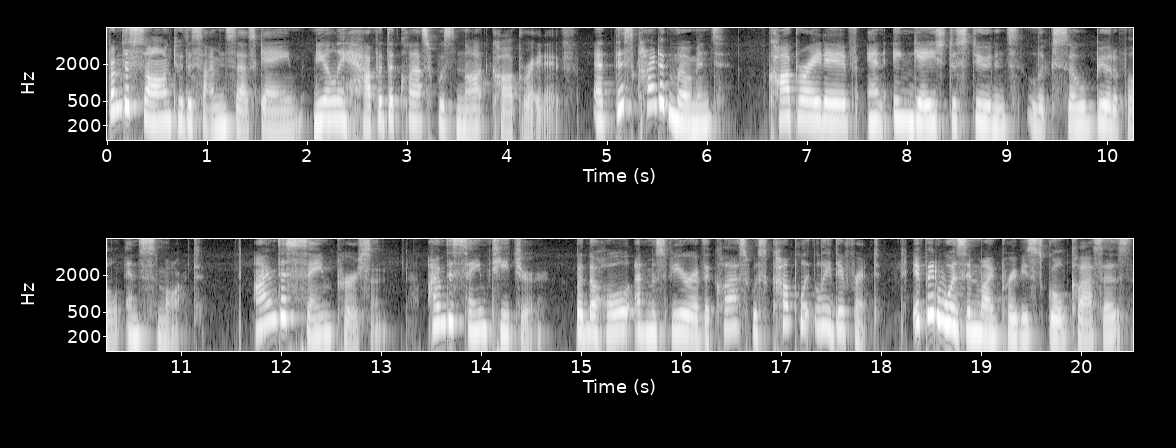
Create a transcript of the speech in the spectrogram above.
From the song to the Simon Says game, nearly half of the class was not cooperative. At this kind of moment, cooperative, and engaged students look so beautiful and smart. I'm the same person. I'm the same teacher, but the whole atmosphere of the class was completely different. If it was in my previous school classes,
